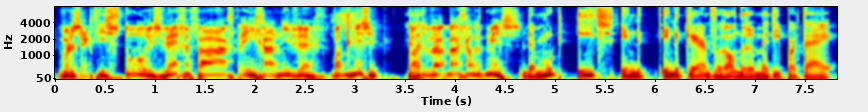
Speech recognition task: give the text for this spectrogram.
Je wordt dus echt historisch weggevaagd en je gaat niet weg. Wat mis ik? Wat, waar, waar gaat het mis? er moet iets in de, in de kern veranderen met die partij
